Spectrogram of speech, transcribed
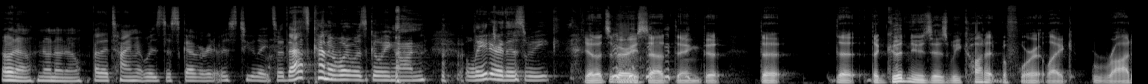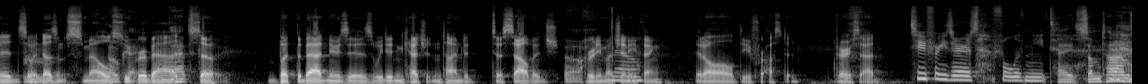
Oh no, no, no, no. By the time it was discovered, it was too late. So that's kind of what was going on later this week. Yeah, that's a very sad thing. That the the the good news is we caught it before it like rotted, so mm. it doesn't smell okay, super bad. so good. but the bad news is we didn't catch it in time to, to salvage Ugh. pretty much no. anything. It all defrosted. Very sad. Two freezers full of meat. Hey, sometimes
